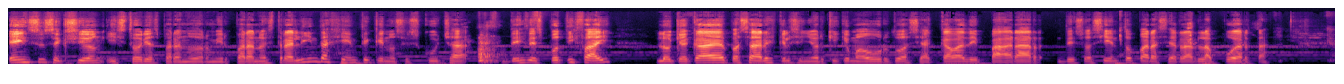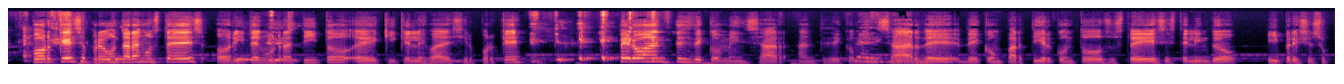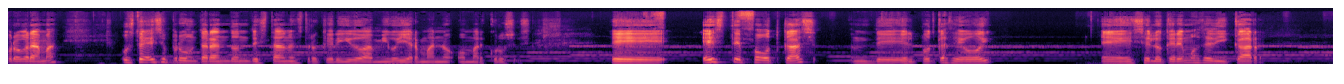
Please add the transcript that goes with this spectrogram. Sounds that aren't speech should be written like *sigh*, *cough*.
en su sección Historias para no dormir. Para nuestra linda gente que nos escucha desde Spotify, lo que acaba de pasar es que el señor Quique Maurtua se acaba de parar de su asiento para cerrar la puerta. ¿Por qué? Se preguntarán ustedes. Ahorita en un ratito, eh, Quique les va a decir por qué. Pero antes de comenzar, antes de comenzar de, de, compartir con todos ustedes este lindo y precioso programa, ustedes se preguntarán dónde está nuestro querido amigo y hermano Omar Cruces. Eh, este podcast, de, el podcast de hoy, eh, se lo queremos dedicar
